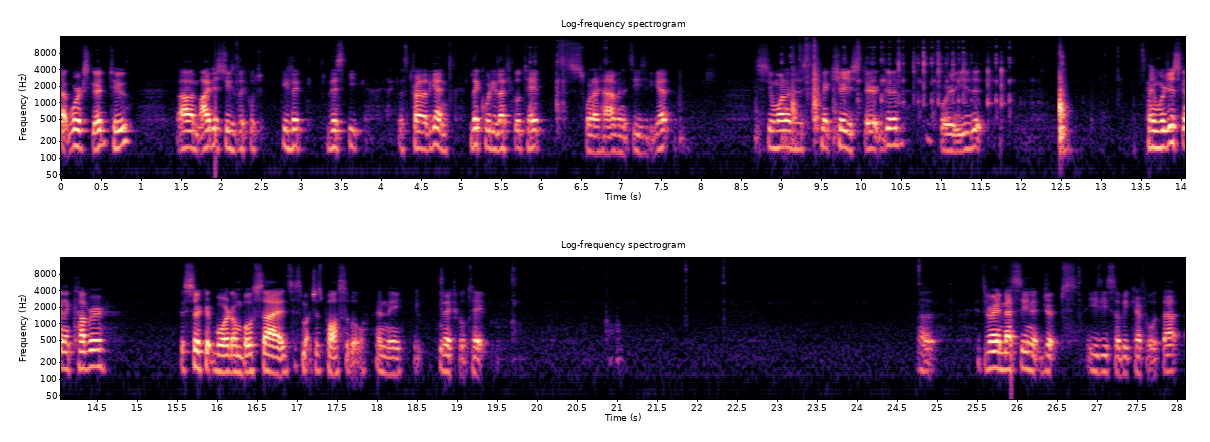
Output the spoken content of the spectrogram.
That works good too. Um, I just use liquid this let's try that again. Liquid electrical tape. Is what I have and it's easy to get. So you want to just make sure you stir it good before you use it. And we're just going to cover the circuit board on both sides as much as possible and the electrical tape. Uh, it's very messy and it drips easy so be careful with that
